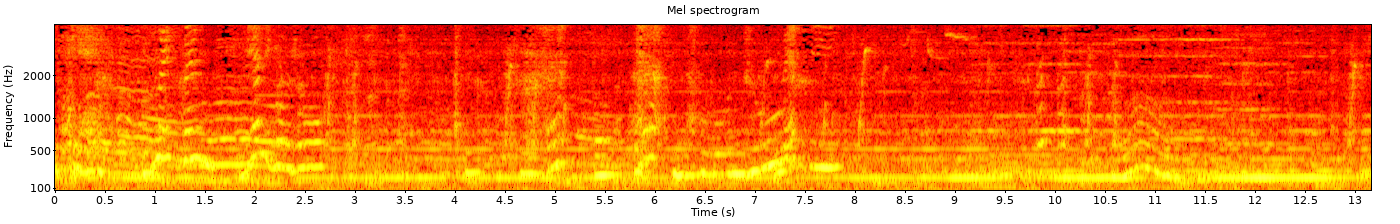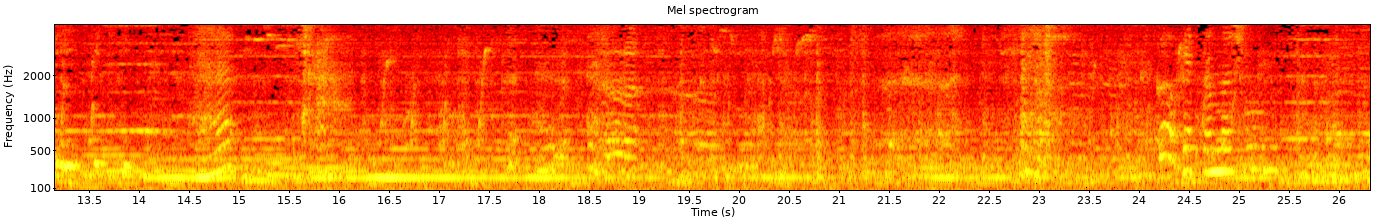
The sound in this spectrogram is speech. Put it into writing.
Scared. My friend. Viens, bonjour. Bonjour Merci. Go get some mushrooms.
